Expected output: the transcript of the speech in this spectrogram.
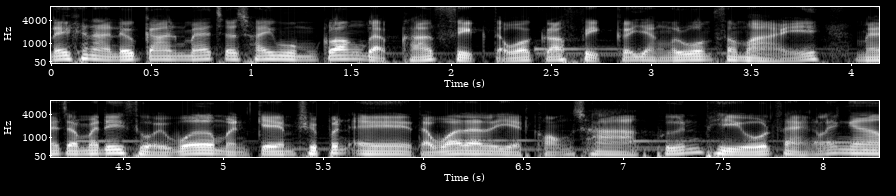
ในขณะเดียวกันแม้จะใช้มุมกล้องแบบคลาสสิกแต่ว่ากราฟิกก็ยังร่วมสมัย แม้จะไม่ได้สวยเวอร์เหมือนเกม Triple A แต่ว่ารายละเอียดของฉาก พื้นผิว แสงและเงา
